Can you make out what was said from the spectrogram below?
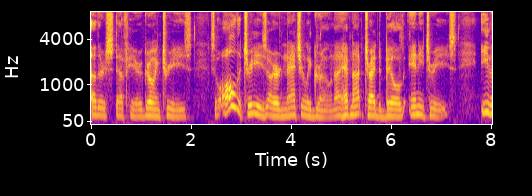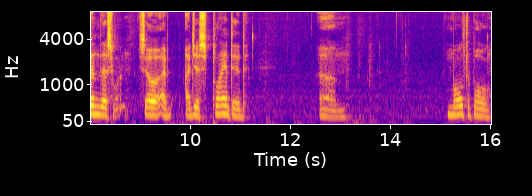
other stuff here, growing trees. So all the trees are naturally grown. I have not tried to build any trees, even this one. So I I just planted um, multiple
